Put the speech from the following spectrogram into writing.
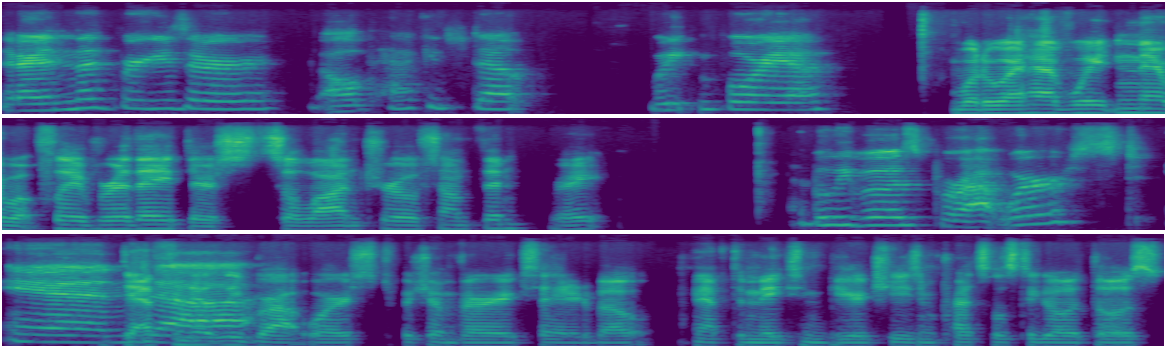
They're in the freezer, all packaged up, waiting for you. What do I have waiting there? What flavor are they? There's cilantro something, right? I believe it was bratwurst and Definitely uh, bratwurst, which I'm very excited about. Gonna have to make some beer cheese and pretzels to go with those.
